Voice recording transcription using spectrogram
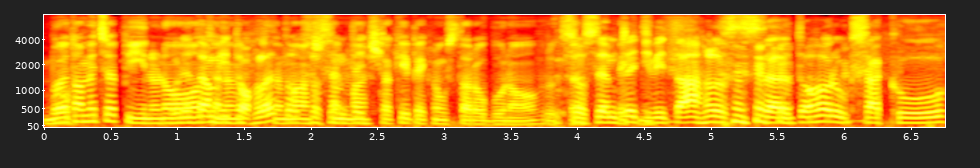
bude tam i cepín, no. Bude tam ten, i tohle, ten to, máš, co jsem máš teď, taky pěknou starobu, no, v ruce. Co jsem Pěkný. teď vytáhl z toho ruksaku,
